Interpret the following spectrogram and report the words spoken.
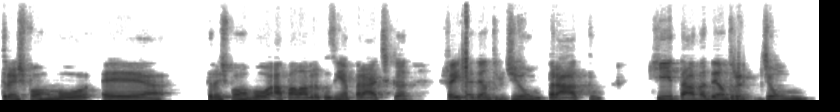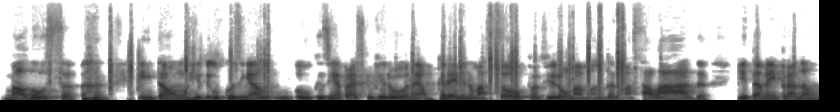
transformou, é, transformou a palavra cozinha prática feita dentro de um prato que estava dentro de um, uma louça. Então, o cozinha, o cozinha prática virou né, um creme numa sopa, virou uma manga numa salada. E também, para não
